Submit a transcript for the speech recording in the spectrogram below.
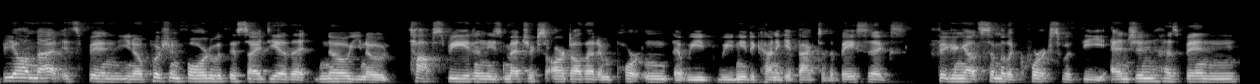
beyond that, it's been, you know, pushing forward with this idea that no, you know, top speed and these metrics aren't all that important, that we, we need to kind of get back to the basics. Figuring out some of the quirks with the engine has been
